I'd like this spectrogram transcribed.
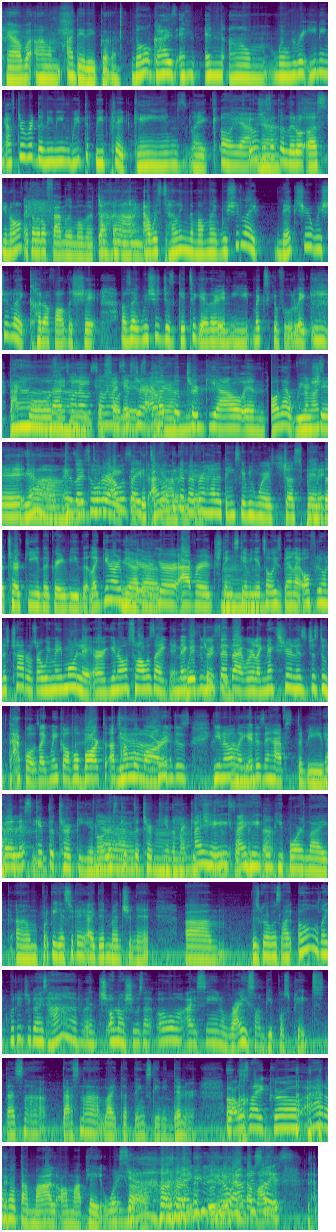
Yeah, but um, I did it good. no, guys, and and um, when we were eating after we're done eating, we we played games. Like Oh yeah. it was just like a little us, you know. like a little family moment. Uh-huh. I was telling them, I'm like, we should like next year we should like cut off all the shit. I was like, we should just get together and eat Mexican food, like eat tacos. That's and what I was telling my sister. just cut was- the mm-hmm. turkey out and all that weird shit. yeah. Um, because I told her, I was like, I don't think I've ever had a Thanksgiving where it's just been Ma- the turkey, the gravy, the like, you know what I mean? Yeah, your, that- your average Thanksgiving. It's mm-hmm. always been like, oh, frijoles charros, or we made mole, or you know. So I was like, Yeah, next we turkey. said that we are like next year, let's just do tacos, like make a whole bar, t- a taco Yeah. bar, and just you know, like it uh-huh. doesn't have to be. The But let's turkey. keep the turkey, you know. Let's Yeah. keep the turkey and the mac and I cheese. and hate stuff I like hate when people are like um porque yesterday I did mention it. Um this girl was like, "Oh, like what did you guys have?" And she, oh no, she was like, "Oh, I seen rice on people's plates. That's not that's not like a Thanksgiving dinner." I was like, "Girl, I had a whole tamal on my plate. What's Yeah. up?" Like, We did. you know, I'm just like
